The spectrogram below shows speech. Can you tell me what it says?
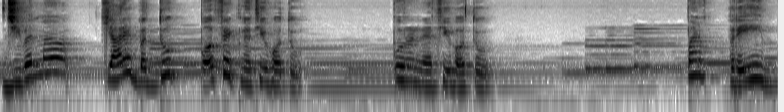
જીવનમાં ક્યારે બધું પરફેક્ટ નથી હોતું, પૂર્ણ નથી હોતું. પ્રેમ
